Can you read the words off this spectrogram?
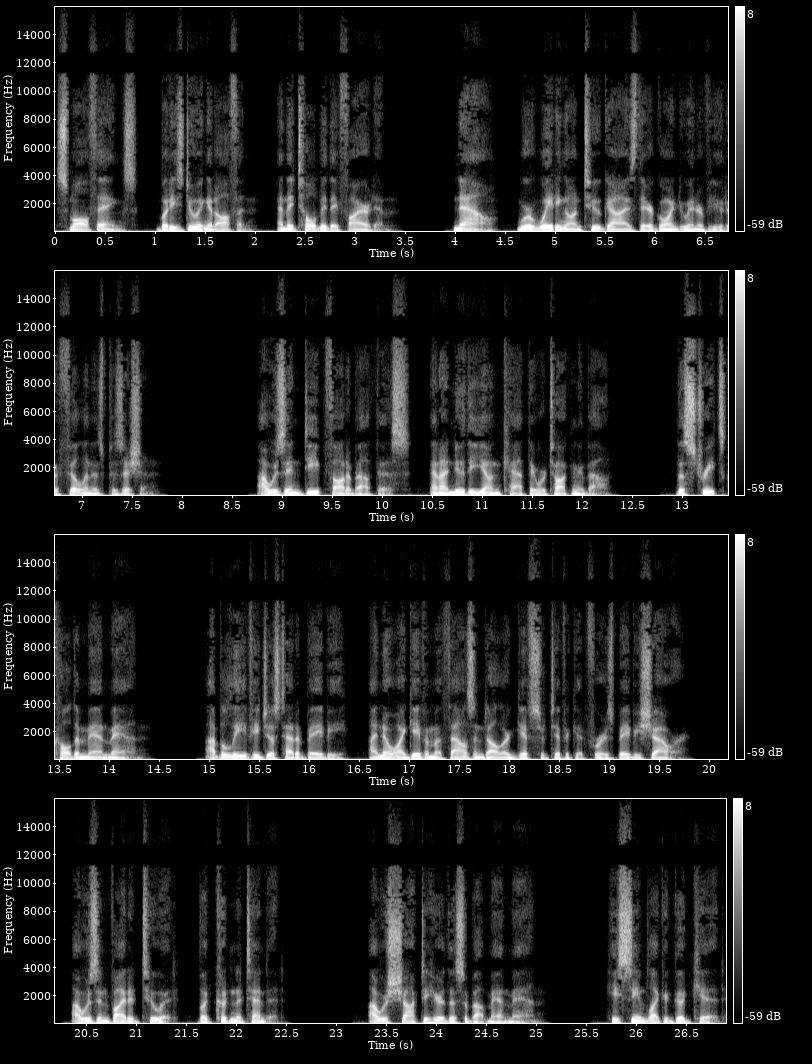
small things, but he's doing it often, and they told me they fired him. Now, we're waiting on two guys they're going to interview to fill in his position. I was in deep thought about this, and I knew the young cat they were talking about. The streets called him Man Man. I believe he just had a baby, I know I gave him a thousand dollar gift certificate for his baby shower. I was invited to it, but couldn't attend it. I was shocked to hear this about Man Man. He seemed like a good kid.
